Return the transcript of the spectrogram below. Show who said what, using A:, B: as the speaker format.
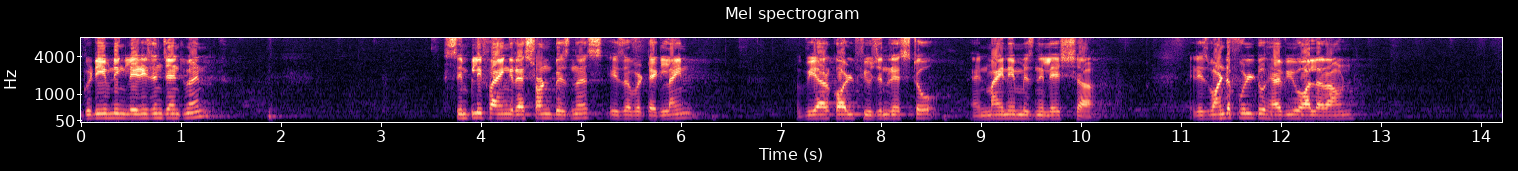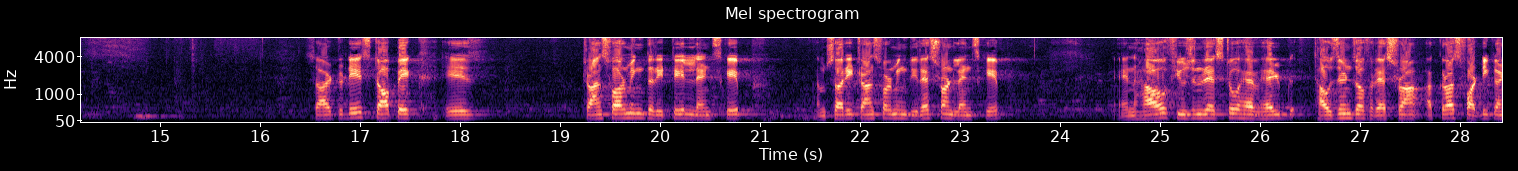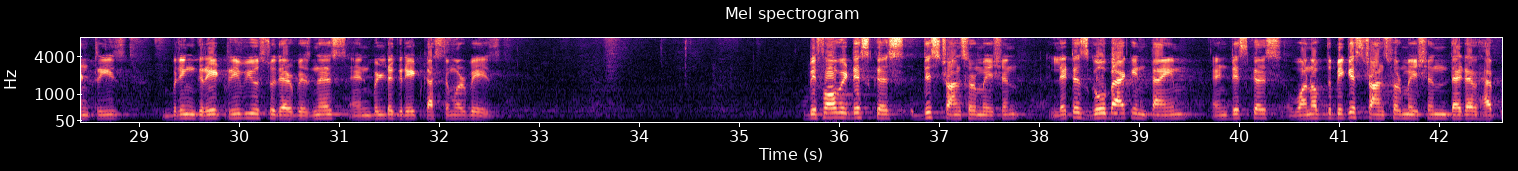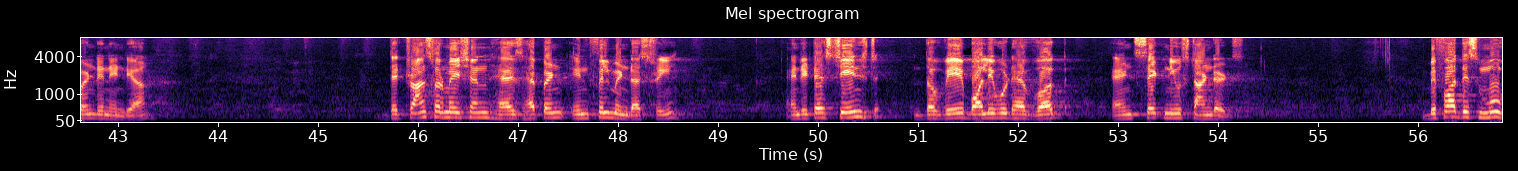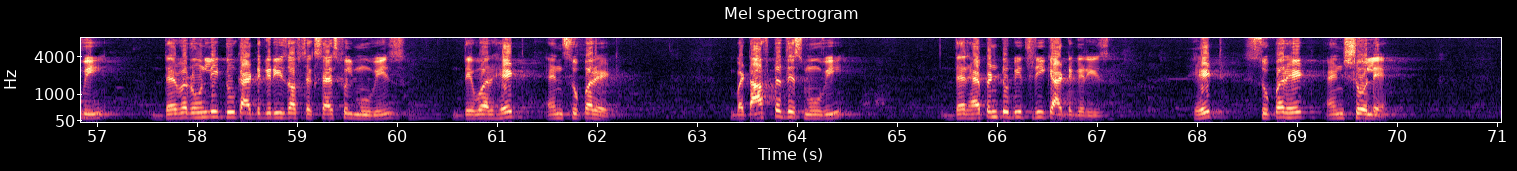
A: Good evening, ladies and gentlemen. Simplifying restaurant business is our tagline. We are called FusionRestro, and my name is Nilesh Shah. It is wonderful to have you all around. So our today's topic is transforming the retail landscape. I'm sorry, transforming the restaurant landscape and how FusionRestro have helped thousands of restaurants across 40 countries bring great reviews to their business and build a great customer base. Before we discuss this transformation, let us go back in time and discuss one of the biggest transformations that have happened in India. The transformation has happened in film industry and it has changed the way Bollywood have worked and set new standards. Before this movie, there were only two categories of successful movies. They were hit and super hit. But after this movie, there happened to be three categories. Hit, super hit and Sholay.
